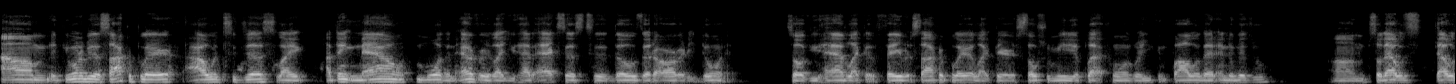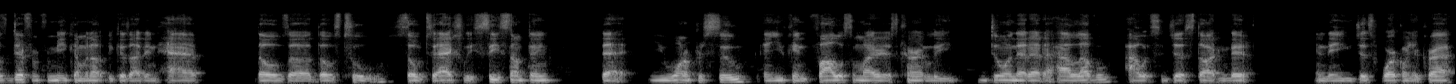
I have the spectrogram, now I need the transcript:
Um, if you want to be a soccer player, I would suggest like I think now more than ever, like you have access to those that are already doing it. So if you have like a favorite soccer player, like there's social media platforms where you can follow that individual. Um, so that was that was different for me coming up because I didn't have those uh those tools. So to actually see something that you want to pursue and you can follow somebody that's currently doing that at a high level, I would suggest starting there. And then you just work on your craft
